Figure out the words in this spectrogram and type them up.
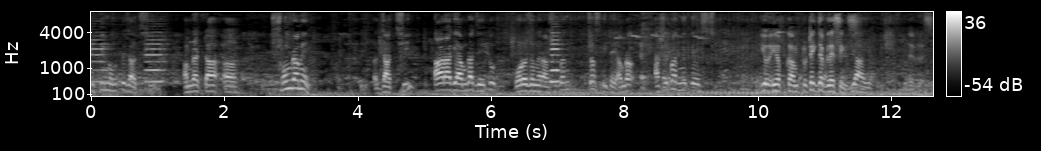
উত্তীর্ণ হতে যাচ্ছি আমরা একটা সংগ্রামে যাচ্ছি তার আগে আমরা যেহেতু বড়জনের আশীর্বাদ জাস্ট এটাই আমরা আশীর্বাদ নিতে এসেছি You, you have come to take the blessings. ইয়া ইয়া Yes.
